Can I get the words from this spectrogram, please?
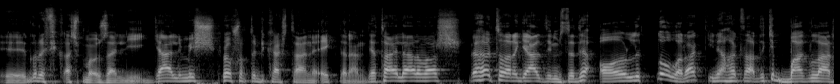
e, grafik açma özelliği gelmiş. Workshop'ta birkaç tane eklenen detaylar var. Ve haritalara geldiğimizde de ağırlıklı olarak yine haritalardaki bug'lar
